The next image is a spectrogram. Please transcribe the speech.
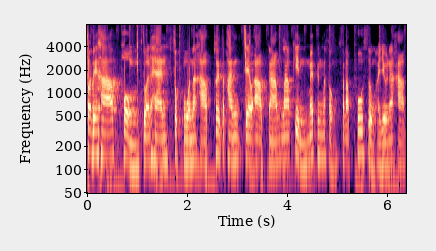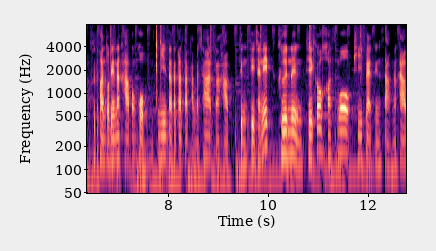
สวัสดีครับ ผมตัวแทนสุขสมุนนะครับผลิตภัณฑ์เจลอาบน้ำระงับกลิ่นไม่พึงประสงค์สำหรับผู้สูงอายุนะครับผลิตภัณฑ์ตัวนี้นะครับของผมมีสารสกัดจากธรรมชาตินะครับถึง 4 ชนิด คือ1 t e g o Cosmo P813 นะครับ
